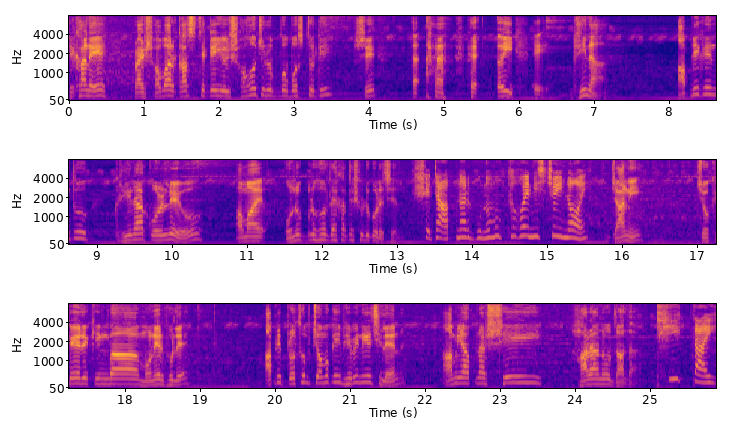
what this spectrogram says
সেখানে প্রায় সবার কাছ থেকেই ওই সহজলভ্য বস্তুটি সে ওই ঘৃণা। আপনি কিন্তু ঘৃণা করলেও আমায় অনুগ্রহ দেখাতে শুরু করেছেন। সেটা আপনার গুণমুগ্ধ হয়ে নিশ্চয়ই নয়। জানি চোখের কিংবা মনের ভুলে আপনি প্রথম চমকেই ভেবে নিয়েছিলেন আমি আপনার সেই হারানো দাদা। ঠিক তাই।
